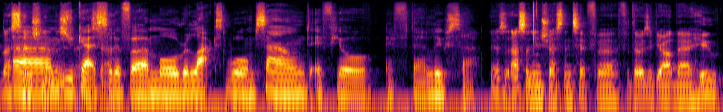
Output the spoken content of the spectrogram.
Less tension in Um, you get strings, sort of a more relaxed, warm sound if you're if they're looser. There's, that's an interesting tip for, for those of you out there who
